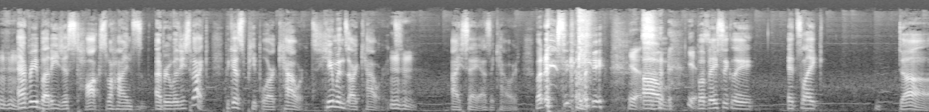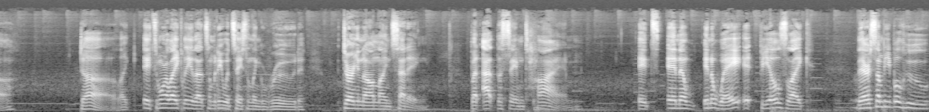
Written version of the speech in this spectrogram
Hmm everybody just talks behind everybody's back because people are cowards. Humans are cowards. Hmm i say as a coward but basically Yes. um yes. but basically it's like duh duh like it's more likely that somebody would say something rude during an online setting but at the same time it's in a in a way it feels like there are some people who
